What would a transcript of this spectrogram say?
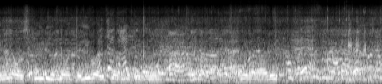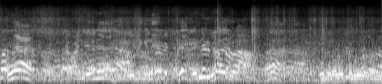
என்ன ஒரு ஸ்பீடு இன்னும் ஒரு தெளிவாக இப்படி வந்துட்டு இருக்குங்க கண்ணீர் ஆடு. எல்லாமே கண்ணீர் தான்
